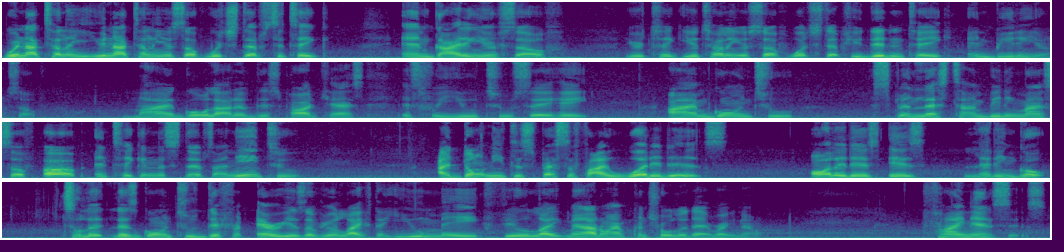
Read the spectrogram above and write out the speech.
We're not telling you, you're not telling yourself which steps to take and guiding yourself you're, take, you're telling yourself what steps you didn't take and beating yourself. My goal out of this podcast is for you to say, hey, I'm going to spend less time beating myself up and taking the steps I need to. I don't need to specify what it is. All it is is letting go. So let, let's go into different areas of your life that you may feel like, man, I don't have control of that right now. Finances.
